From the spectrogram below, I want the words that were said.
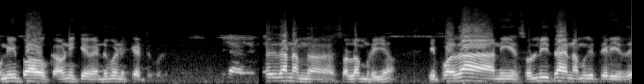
உன்னிப்பாக கவனிக்க வேண்டும் என்று கேட்டுக்கொள்கிறேன். அதுதான் நம்ம சொல்ல முடியும். இப்போதான் சொல்லி தான் நமக்கு தெரியுது.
